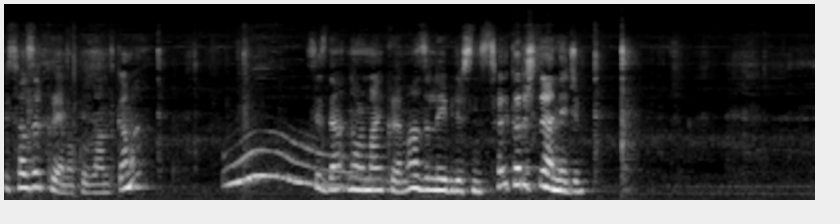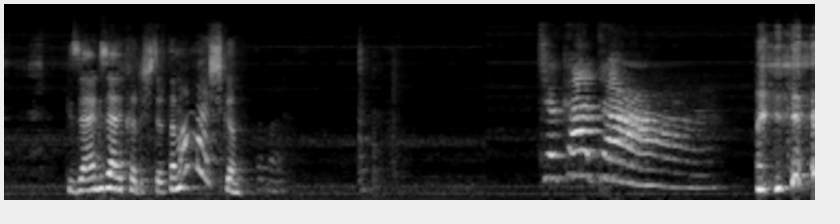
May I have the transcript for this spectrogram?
biz hazır krema kullandık ama siz de normal krema hazırlayabilirsiniz. Hadi karıştır anneciğim. Güzel güzel karıştır tamam mı aşkım? Çakata.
